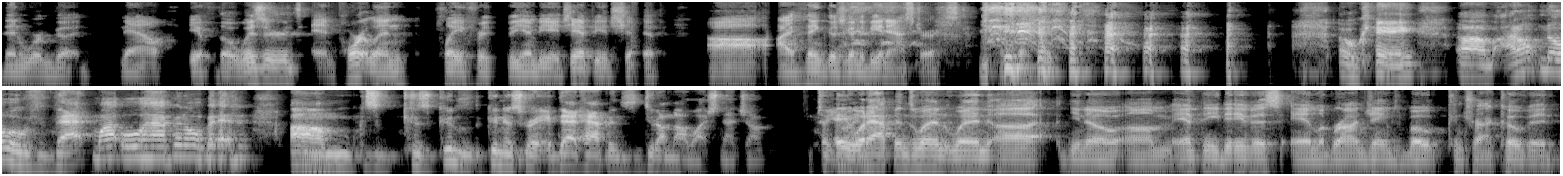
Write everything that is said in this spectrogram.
then we're good. Now, if the Wizards and Portland play for the NBA championship, uh, I think there's going to be an asterisk. okay, um, I don't know if that might will happen, Obed. Um, because good goodness great, if that happens, dude, I'm not watching that junk. Hey, right what happens when when uh you know um Anthony Davis and LeBron James both contract COVID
